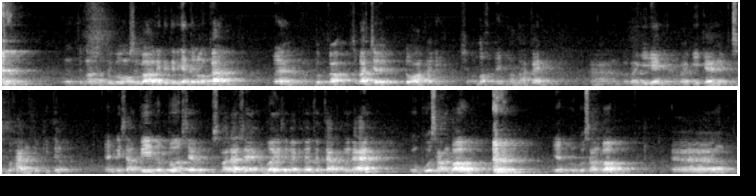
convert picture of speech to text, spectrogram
Tengah turun surah ni, kita jatuh longkang. Kan? Bekak. Sebaca doa tadi. InsyaAllah eh, Allah akan uh, bagi eh, bagikan kesembuhan untuk kita. Eh, di samping herba, saya, semalam saya herba yang saya tahu tentang penggunaan rumput sambal. ya, rumput sambal. Uh,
